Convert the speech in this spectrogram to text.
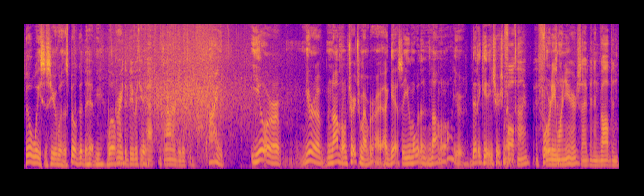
Bill Wiese is here with us. Bill, good to have you. Welcome. Great to be with you, Pat. It's an honor to be with you. All right. You are you're a nominal church member, I, guess. Are you more than nominal? You're a dedicated church member? Full time. 41 years I've been involved in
